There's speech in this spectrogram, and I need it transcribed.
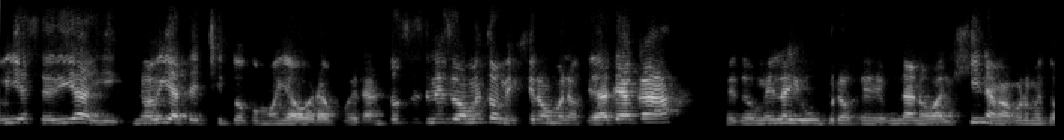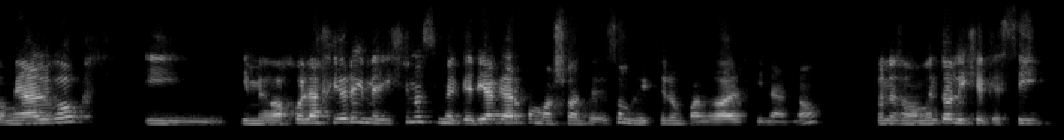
vi ese día y no había techito como hay ahora afuera. Entonces en ese momento me dijeron, bueno, quédate acá. Me tomé la, eh, una novalgina, me acuerdo, me tomé algo y, me bajó la fiebre y me dijeron si me quería quedar como ayudante. Eso me dijeron cuando el final, ¿no? Yo en ese momento le dije que sí.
